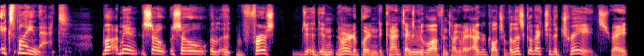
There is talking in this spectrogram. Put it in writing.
Explain that. Well, I mean, so so uh, first, in order to put it into context, mm. people often talk about agriculture, but let's go back to the trades, right?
